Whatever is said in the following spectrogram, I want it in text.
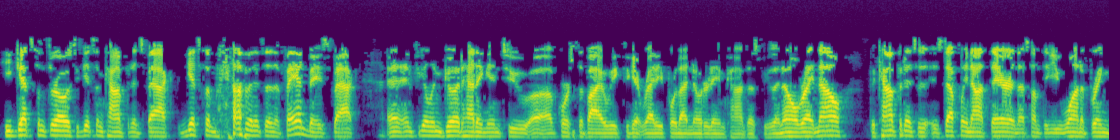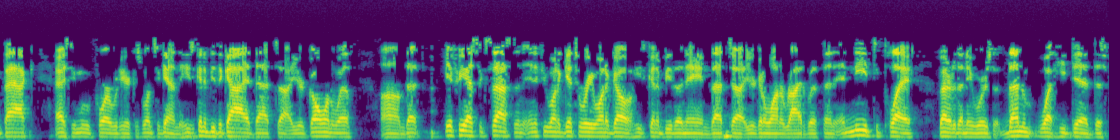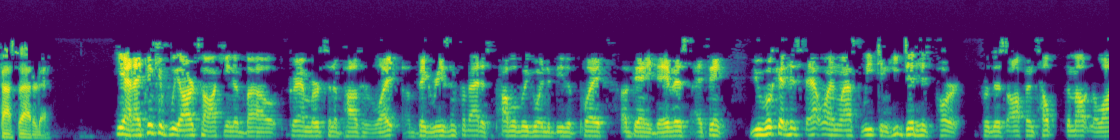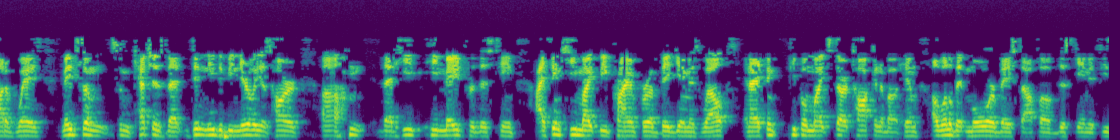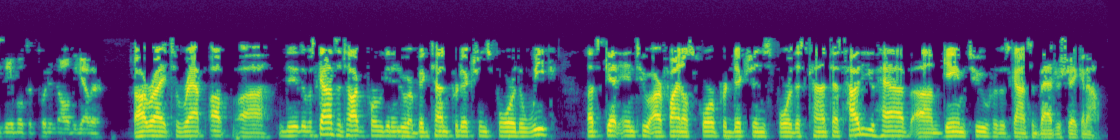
he gets some throws to get some confidence back, gets some confidence in the fan base back, and, and feeling good heading into, uh, of course, the bye week to get ready for that Notre Dame contest. Because I know right now the confidence is, is definitely not there, and that's something you want to bring back as you move forward here. Because once again, he's going to be the guy that uh, you're going with. Um, that if he has success and, and if you want to get to where you want to go, he's going to be the name that uh, you're going to want to ride with and, and need to play better than he was than what he did this past Saturday. Yeah, and I think if we are talking about Graham Mertz in a positive light, a big reason for that is probably going to be the play of Danny Davis. I think you look at his stat line last week, and he did his part for this offense, helped them out in a lot of ways, made some some catches that didn't need to be nearly as hard um, that he he made for this team. I think he might be primed for a big game as well, and I think people might start talking about him a little bit more based off of this game if he's able to put it all together. All right, to wrap up uh, the, the Wisconsin talk before we get into our Big Ten predictions for the week. let's get into our final score predictions for this contest. How do you have um, game two for the Wisconsin Badgers shaken out?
